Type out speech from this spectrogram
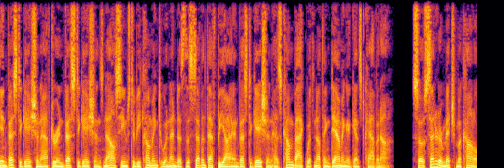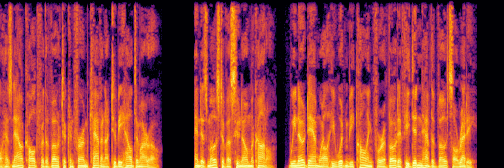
Investigation after investigations now seems to be coming to an end as the seventh FBI investigation has come back with nothing damning against Kavanaugh. So Senator Mitch McConnell has now called for the vote to confirm Kavanaugh to be held tomorrow. And as most of us who know McConnell, we know damn well he wouldn't be calling for a vote if he didn't have the votes already.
